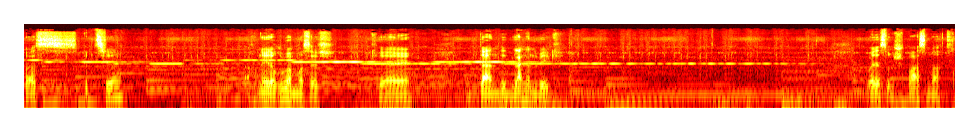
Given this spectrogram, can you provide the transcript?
was gibt's hier? Ach nee, darüber muss ich. Okay. Dann den langen Weg. Weil das so einen Spaß macht.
